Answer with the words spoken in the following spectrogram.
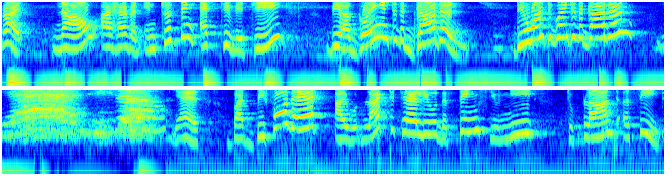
Right. Now I have an interesting activity. We are going into the garden. Do you want to go into the garden? Yes, teacher. Yes. But before that, I would like to tell you the things you need to plant a seed.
